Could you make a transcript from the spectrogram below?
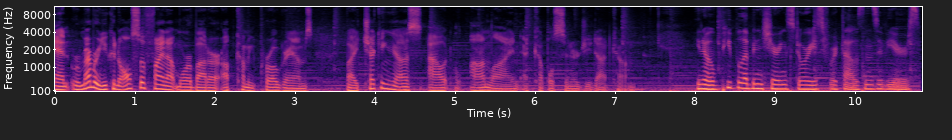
And remember, you can also find out more about our upcoming programs by checking us out online at couplesynergy.com. You know, people have been sharing stories for thousands of years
